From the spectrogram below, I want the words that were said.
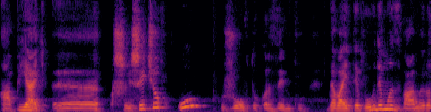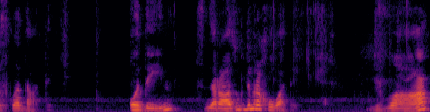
а 5 е, шишечок у жовту корзинку. Давайте будемо з вами розкладати. Один. Зразу будемо рахувати. Два,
